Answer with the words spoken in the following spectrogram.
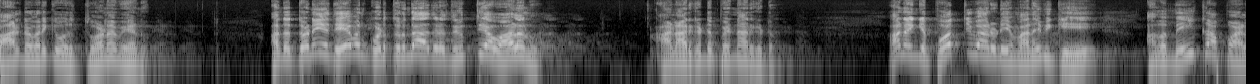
வாழ்கிற வரைக்கும் ஒரு துணை வேணும். அந்த துணையை தேவன் கொடுத்துருந்தா அதில் திருப்தியாக வாழணும். ஆணாக இருக்கட்டும் பெண்ணாக இருக்கட்டும். ஆனால் இங்கே போத்திவாருடைய மனைவிக்கு அவன் மெய்காப்பாள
